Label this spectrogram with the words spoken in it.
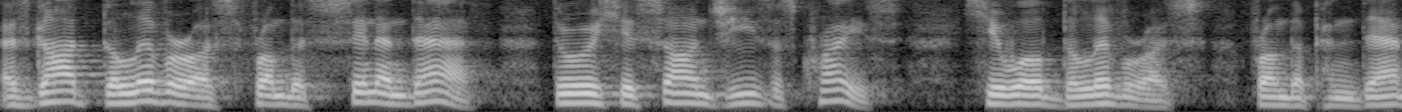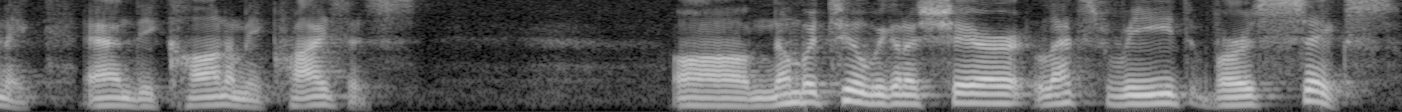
as God deliver us from the sin and death through his son Jesus Christ, he will deliver us from the pandemic and the economy crisis. Um, number two, we're going to share, let's read verse 6.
